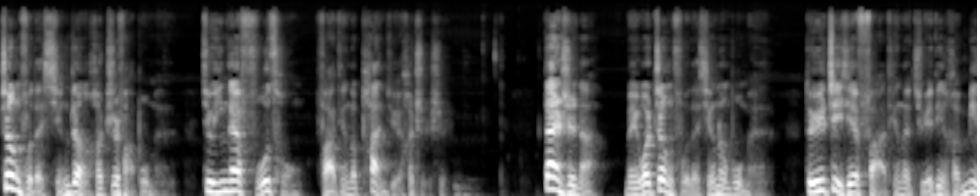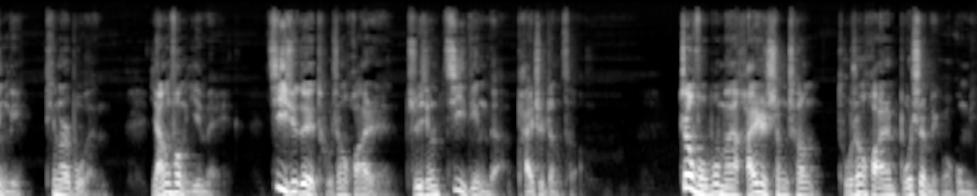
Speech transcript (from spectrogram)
政府的行政和执法部门就应该服从法庭的判决和指示。但是呢，美国政府的行政部门对于这些法庭的决定和命令听而不闻，阳奉阴违，继续对土生华人执行既定的排斥政策。政府部门还是声称。土生华人不是美国公民，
